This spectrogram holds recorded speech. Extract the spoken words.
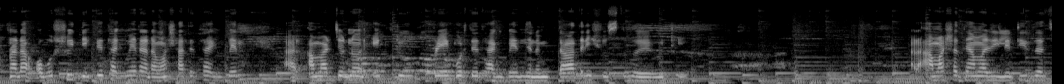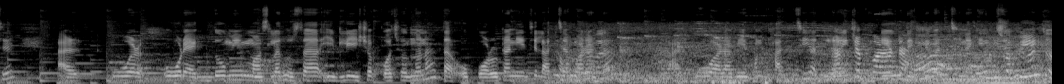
আপনারা অবশ্যই দেখতে থাকবেন আর আমার সাথে থাকবেন। আর আমার জন্য একটু প্রে করতে থাকবেন যেন আমি তাড়াতাড়ি সুস্থ হয়ে উঠি। আর আমার সাথে আমার রিলেটিভস আছে। আর ওর ওর একদমই মশলা ধোসা ইডলি এইসব পছন্দ না। তা ও পরোটা নিয়েছে লাচ্চা পরোটা। আর ও আর আমি এখন খাচ্ছি। আর দেখতে পাচ্ছি না কিন্তু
